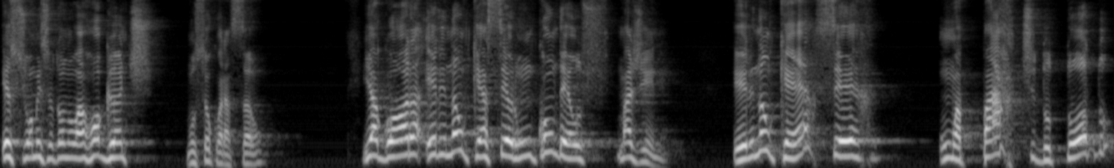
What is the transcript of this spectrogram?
esse homem se tornou arrogante no seu coração. E agora ele não quer ser um com Deus, imagine. Ele não quer ser uma parte do todo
